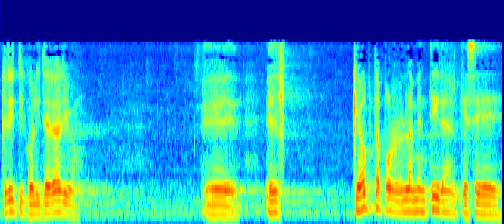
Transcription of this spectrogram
crítico literario, eh, el que opta por la mentira, el que se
